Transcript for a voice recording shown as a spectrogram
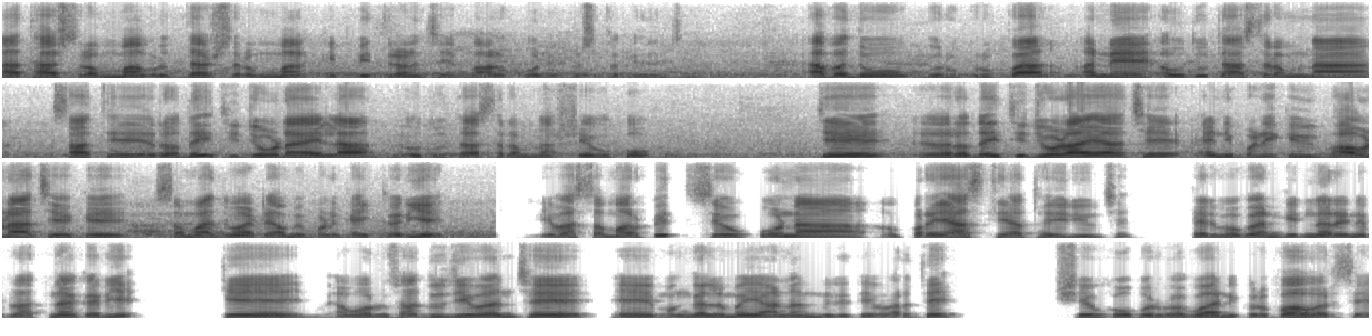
અ, અનાથ આશ્રમમાં વૃદ્ધાશ્રમમાં કીટ વિતરણ છે બાળકોની પુસ્તક છે. આ બધું ગુરુકૃપા અને અવધૂત આશ્રમના સાથે હૃદયથી જોડાયેલા અવધૂત આશ્રમના સેવકો જે હૃદયથી જોડાયા છે એની પણ એક એવી ભાવના છે કે સમાજ માટે અમે પણ કંઈ કરીએ. એવા સમર્પિત સેવકોના પ્રયાસથી આ થઈ રહ્યું છે. ત્યારે ભગવાન ગિરનારીને પ્રાર્થના કરીએ કે અમારું સાધુ જીવન છે એ મંગલમય આનંદ રીતે વર્તે. સેવકો પર ભગવાનની કૃપા વરસે.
